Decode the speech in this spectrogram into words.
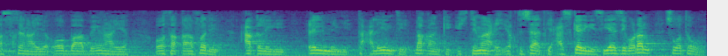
maskhinhaya oo baabi'inhaya oo haqaafadii caqligii cilmigii tacliintii dhaqankii ijtimaacii iqtisaadkii caskarigii siyaasiga o dhan iswato wey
